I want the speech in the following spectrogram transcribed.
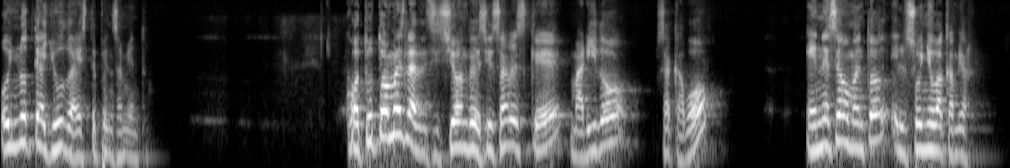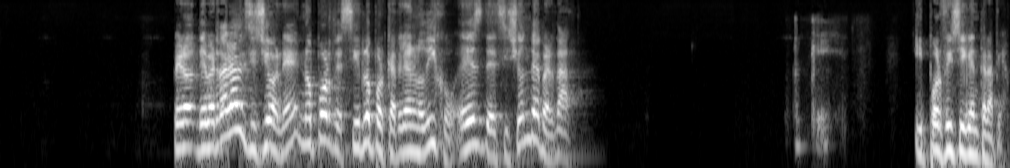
hoy no te ayuda este pensamiento. Cuando tú tomes la decisión de decir, ¿sabes qué? Marido, se acabó, en ese momento el sueño va a cambiar. Pero de verdad la decisión, ¿eh? No por decirlo porque Adrián lo dijo, es decisión de verdad. Ok. Y por fin sigue en terapia.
